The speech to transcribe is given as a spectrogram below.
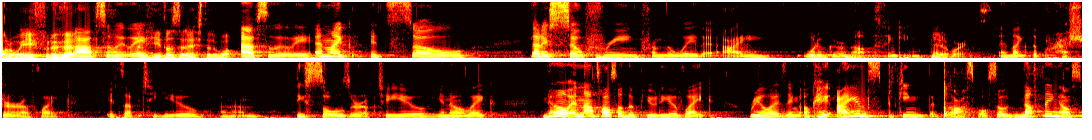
our way through it. Absolutely. and He does the rest of the work. Absolutely. And like it's so that is so freeing from the way that I would have grown up thinking that Yeah. it works. And like the pressure of like it's up to you. Um, these souls are up to you, you know, like no, and that's also the beauty of like realizing, okay, I am speaking the gospel, so nothing else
